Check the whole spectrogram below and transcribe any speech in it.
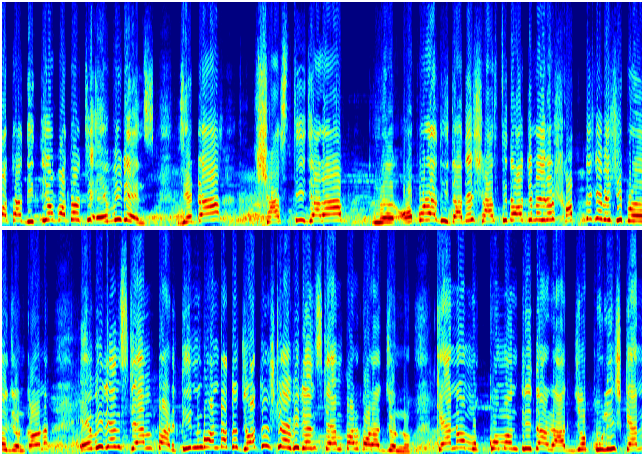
কথা। দ্বিতীয় কথা হচ্ছে এভিডেন্স যেটা শাস্তি যারা অপরাধী তাদের শাস্তি দেওয়ার জন্য যেটা সব থেকে বেশি প্রয়োজন। কারণ এভিডেন্স ট্যাম্পার তিন ঘণ্টা তো যথেষ্ট এভিডেন্স ট্যাম্পার করার জন্য। কেন মুখ্যমন্ত্রী তার রাজ্য পুলিশ কেন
